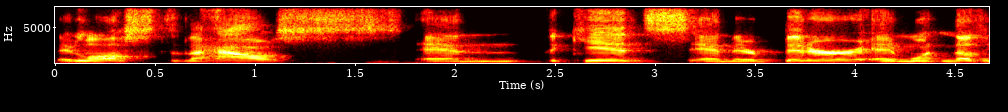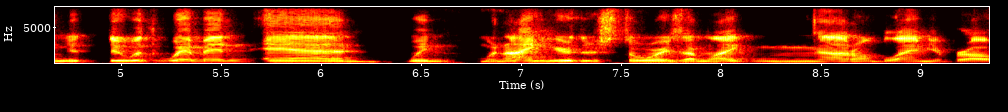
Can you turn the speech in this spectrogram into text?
they lost the house and the kids, and they're bitter and want nothing to do with women. And when when I hear their stories, I'm like, mm, I don't blame you, bro.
